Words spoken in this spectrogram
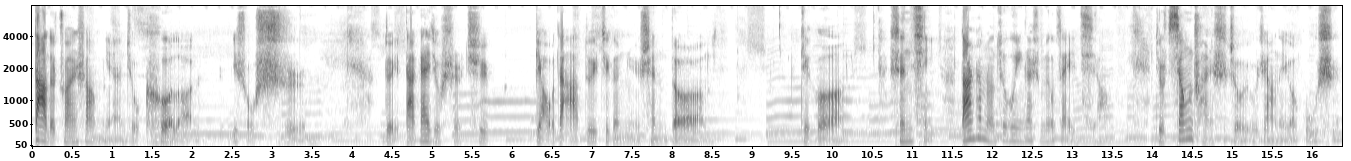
大的砖上面就刻了。一首诗，对，大概就是去表达对这个女生的这个深情。当然，他们俩最后应该是没有在一起哈，就是相传是就有这样的一个故事。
